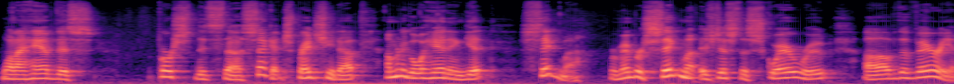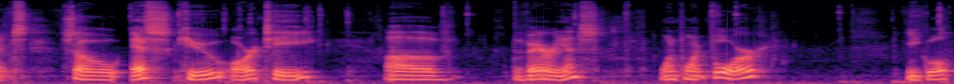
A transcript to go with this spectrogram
While I have this first, this uh, second spreadsheet up, I'm going to go ahead and get sigma. Remember, sigma is just the square root of the variance. So SQ or T of the variance 1.4 equal.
